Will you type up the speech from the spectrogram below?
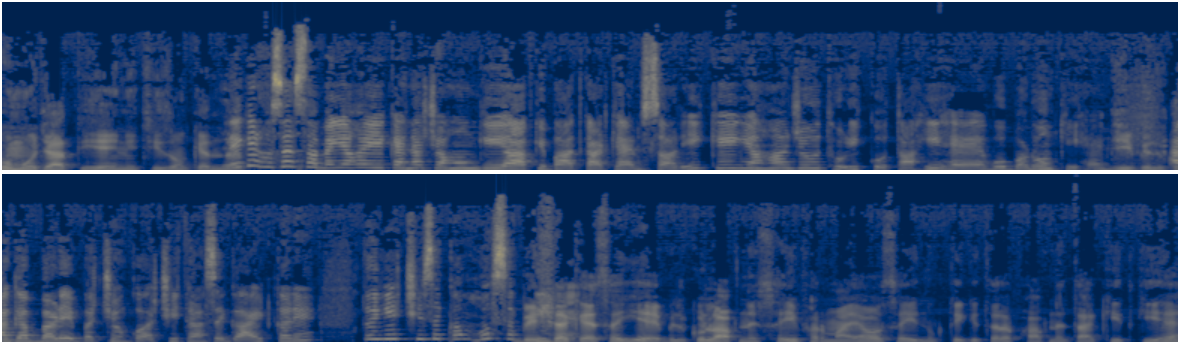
گم ہو جاتی ہے انہی چیزوں کے اندر۔ لیکن حسن صاحب میں یہاں یہ کہنا چاہوں گی آپ کی بات کاٹ کے ایم سوری کہ یہاں جو تھوڑی کوتاہی ہے وہ بڑوں کی ہے۔ جی بالکل۔ اگر بڑے بچوں کو اچھی طرح سے گائیڈ کریں تو یہ چیزیں کم ہو سکتی بے شک ایسا ہی ہے۔ بالکل آپ نے صحیح فرمایا اور صحیح نقطے کی طرف آپ نے تاکید کی ہے۔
